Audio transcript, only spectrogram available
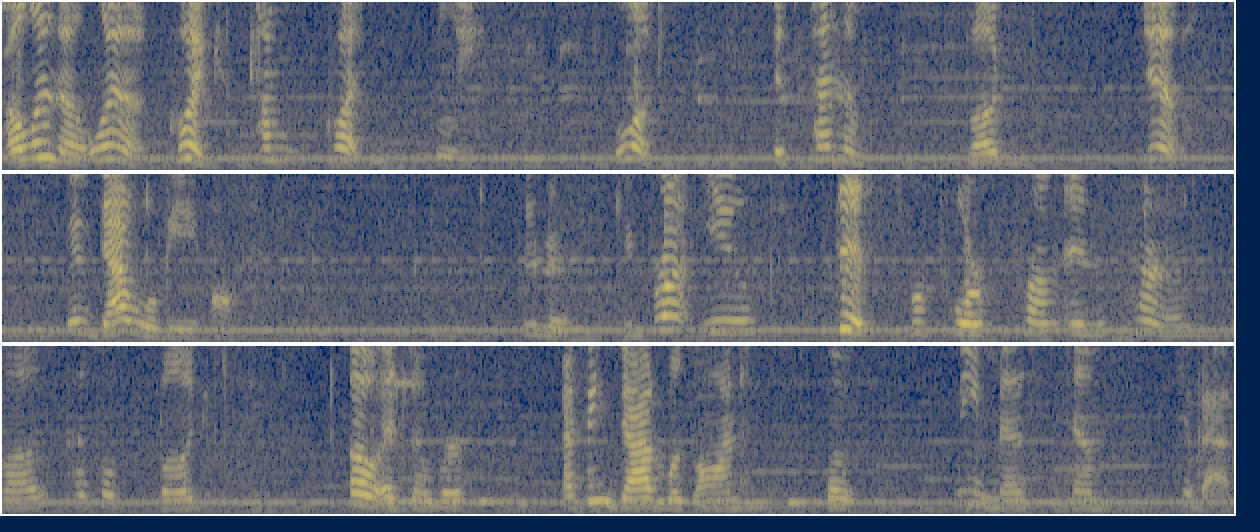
Luna, Luna, quick, come quickly. Look, it's Pen the Bug Jim. Maybe Dad will be on. Interview. We brought you this report from in Petal Bug. Oh, it's over. I think Dad was on, but we missed him. Too bad.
